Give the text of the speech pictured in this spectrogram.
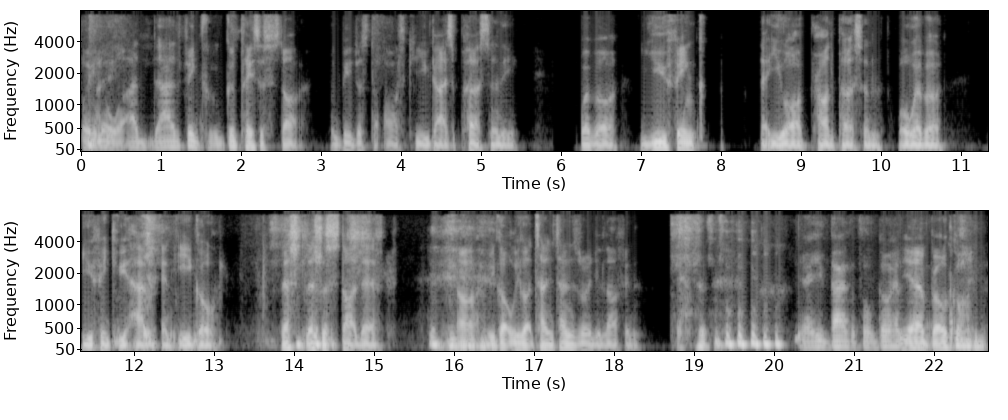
But you know what? I I think a good place to start would be just to ask you guys personally whether you think that you are a proud person or whether you think you have an ego. Let's let's just start there. Oh, we got we got Tanjid. Tanjid's already laughing. Yeah, he's dying to talk. Go ahead. Yeah, bro. bro. Go on.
